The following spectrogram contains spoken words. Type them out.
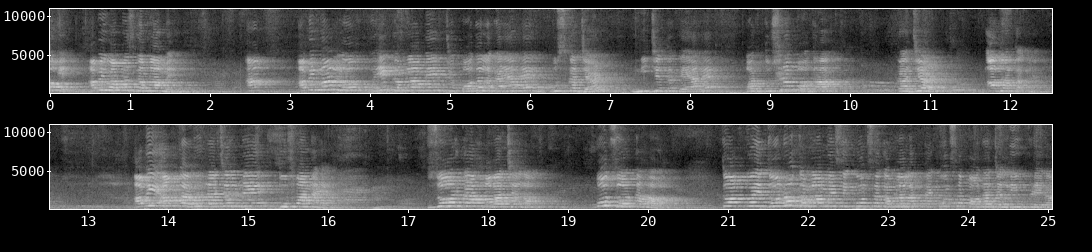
okay अभी वापस गमला में हाँ, अभी मान लो एक गमला में जो पौधा लगाया है उसका जड़ नीचे तक गया है और दूसरा पौधा का जड़ आधा तक है अभी आपका अरुणाचल में तूफ़ान आया ज़ोर का हवा चला बहुत ज़ोर का हवा तो आपको ये दोनों गमला में से कौन सा गमला लगता है कौन सा पौधा जल्दी उखड़ेगा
